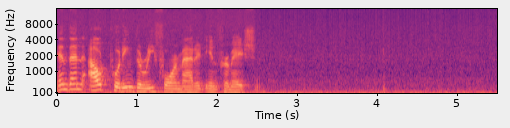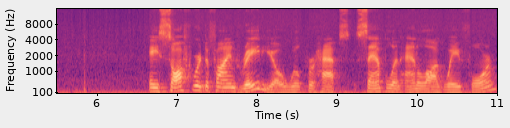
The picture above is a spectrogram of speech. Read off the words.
and then outputting the reformatted information. A software-defined radio will perhaps sample an analog waveform,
